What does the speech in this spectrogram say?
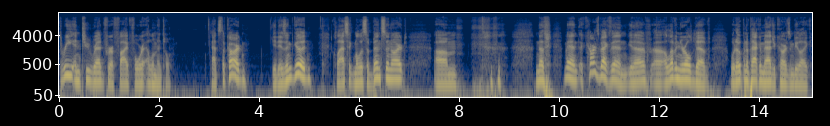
three and two red for a five-four elemental. That's the card. It isn't good. Classic Melissa Benson art. Um, another man. The cards back then, you know, eleven-year-old Dev would open a pack of Magic cards and be like,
